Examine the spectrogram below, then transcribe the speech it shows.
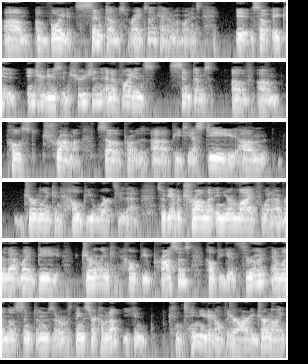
Um, avoid symptoms, right? So kind of avoidance. It, so it can introduce intrusion and avoidance symptoms of um, post trauma. So, uh, PTSD, um, journaling can help you work through that. So, if you have a trauma in your life, whatever that might be, journaling can help you process, help you get through it. And when those symptoms or things start coming up, you can continue to, hopefully, you're already journaling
